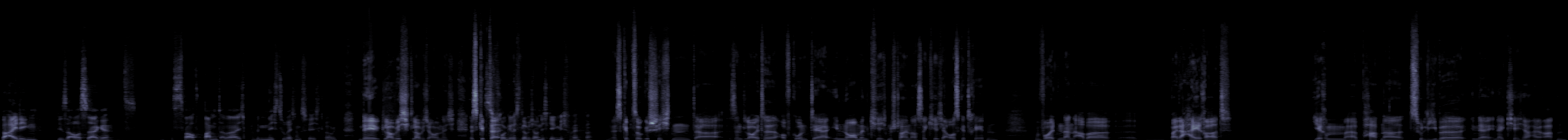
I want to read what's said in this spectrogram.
beeidigen, diese Aussage. Es Ist zwar auf Band, aber ich bin nicht zurechnungsfähig, glaube ich. Nee, glaube ich, glaube ich auch nicht. Es gibt Ist da. vor Gericht, glaube ich, auch nicht gegen mich verwendbar. Es gibt so Geschichten, da sind Leute aufgrund der enormen Kirchensteuern aus der Kirche ausgetreten, wollten dann aber äh, bei der Heirat ihrem äh, Partner zuliebe in der, in der Kirche heiraten.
